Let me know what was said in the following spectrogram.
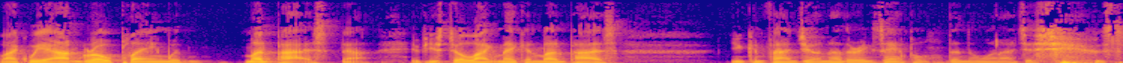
like we outgrow playing with mud pies. Now, if you still like making mud pies, you can find you another example than the one I just used.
